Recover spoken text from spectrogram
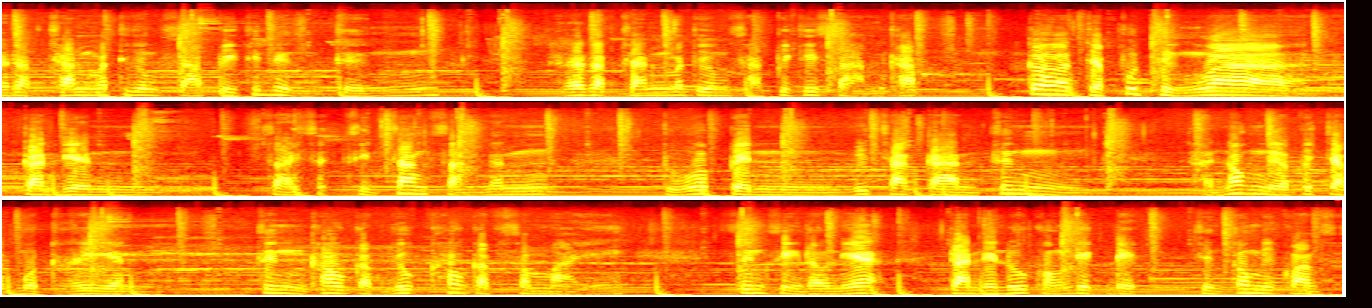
ระดับชั้นมัธยมศึกษาปีที่ 1 ถึงระดับชั้นมัธยมศึกษาปีที่ 3 ครับ ก็จะพูดถึงว่าการเรียนสายศิลป์สร้างสรรค์นั้น ถือว่าเป็นวิชาการซึ่งนอกเหนือไปจากบทเรียน ซึ่งเข้ากับยุคเข้ากับสมัย ซึ่งสิ่งเหล่านี้การเรียนรู้ของเด็กๆ จึงต้องมีความส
